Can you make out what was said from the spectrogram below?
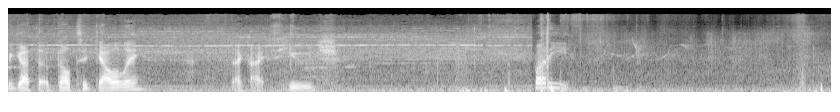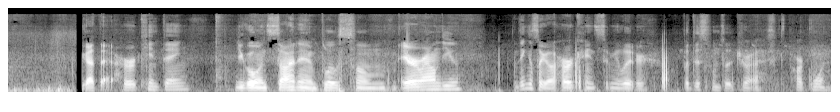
We got the belted Galloway. That guy's huge. Buddy! We got that hurricane thing. You go inside and it blows some air around you. I think it's like a hurricane simulator, but this one's a Jurassic Park one.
